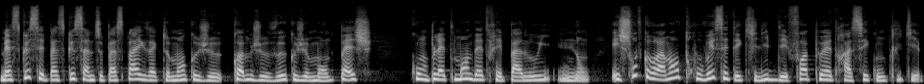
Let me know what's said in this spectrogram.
Mais est-ce que c'est parce que ça ne se passe pas exactement que je, comme je veux, que je m'empêche complètement d'être épanoui? Non. Et je trouve que vraiment trouver cet équilibre, des fois, peut être assez compliqué.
